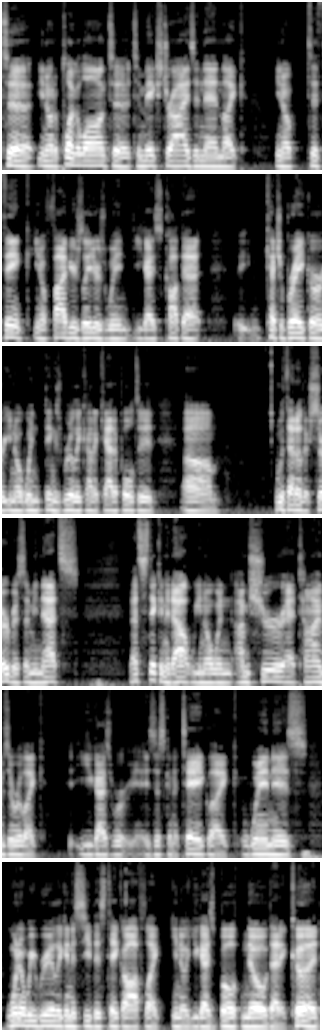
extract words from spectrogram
to you know to plug along to to make strides and then like you know to think you know five years later is when you guys caught that catch a break or you know when things really kind of catapulted um, with that other service. I mean that's that's sticking it out you know when i'm sure at times there were like you guys were is this going to take? Like when is when are we really going to see this take off? Like you know you guys both know that it could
